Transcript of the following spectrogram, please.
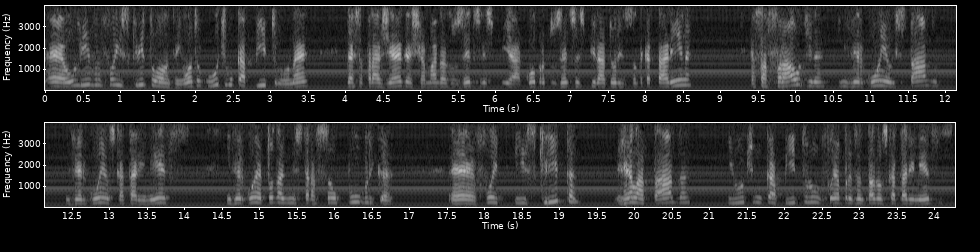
É, o livro foi escrito ontem, ontem o último capítulo, né, dessa tragédia chamada 200 a compra de 200 respiradores em Santa Catarina. Essa fraude, né, envergonha o Estado, envergonha os catarinenses, envergonha toda a administração pública. É, foi escrita relatada e o último capítulo foi apresentado aos catarinenses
